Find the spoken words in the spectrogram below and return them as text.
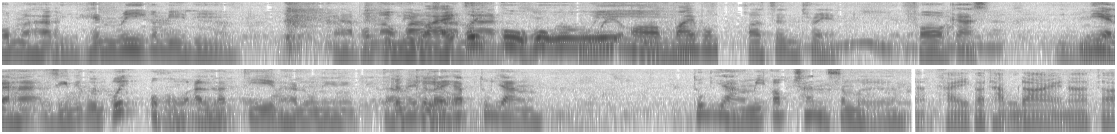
ผมเหรอครับเฮนรี่ก็มีดีนะครับผมเอาที่คมีวามไว้สาเอ้ยมารถโอ้โหอุ้ยออกไปผม concentrate focus เนี่ยแหละฮะสิ่งที่คุณอุ๊ยโอ้โหอันลัคกี้นะฮะลุงนี้แต่ไม่เป็นไรครับ ทุกอย่างทุกอย่างมีออปชันเสมอ ใครก็ทำได้นะถ้า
